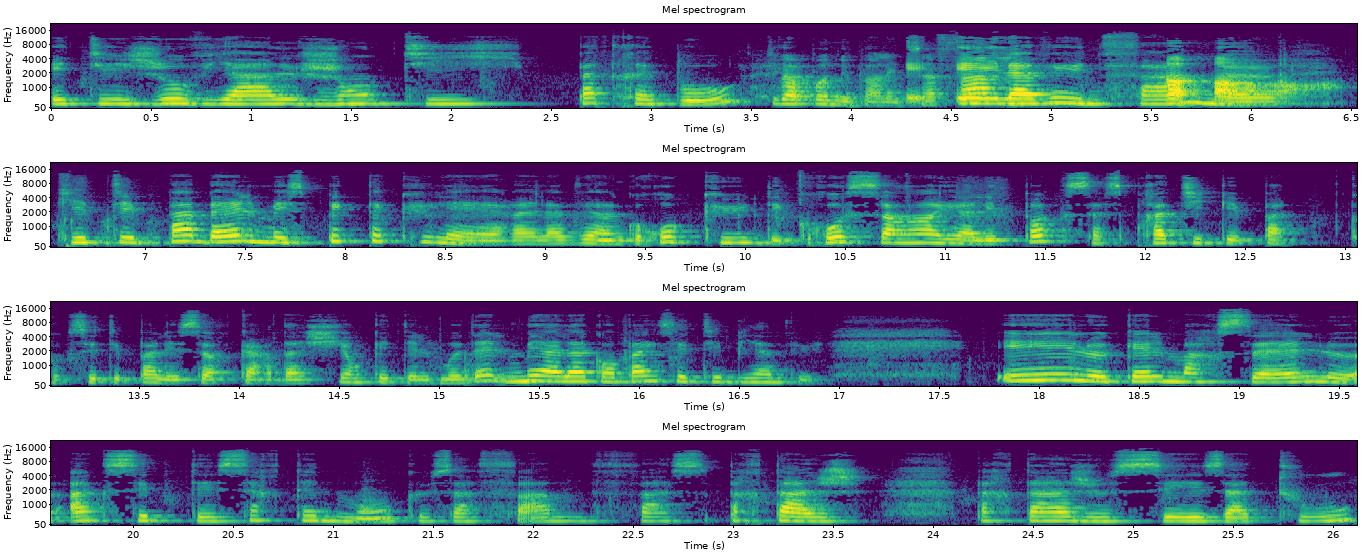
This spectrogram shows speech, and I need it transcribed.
Était jovial, gentil, pas très beau. Tu vas pas nous parler de sa femme. Et il avait une femme euh, qui était pas belle mais spectaculaire. Elle avait un gros cul, des gros seins et à l'époque ça se pratiquait pas comme c'était pas les sœurs Kardashian qui étaient le modèle, mais à la campagne c'était bien vu. Et lequel Marcel acceptait certainement que sa femme fasse partage partage ses atouts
